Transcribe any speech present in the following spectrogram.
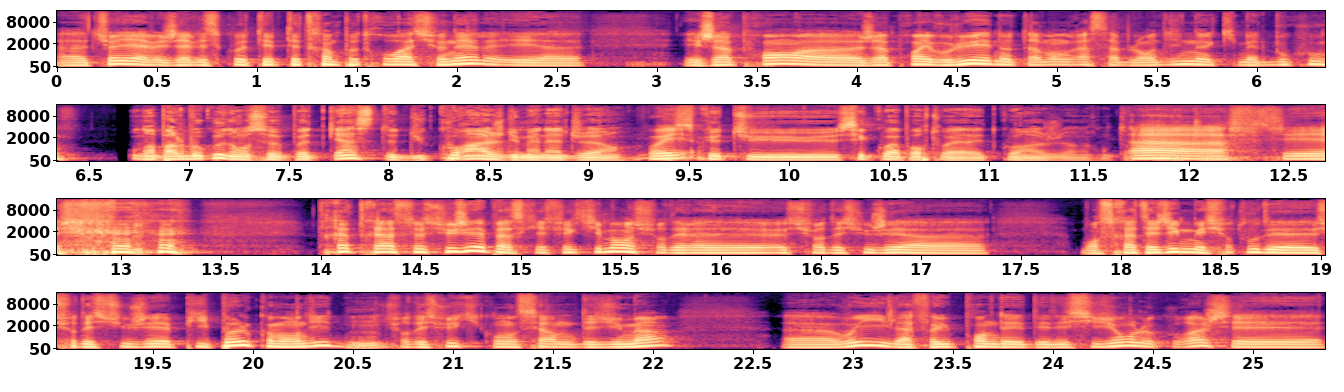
Euh, tu vois, j'avais ce côté peut-être un peu trop rationnel et, euh, et j'apprends, j'apprends à évoluer, notamment grâce à Blandine qui m'aide beaucoup. On en parle beaucoup dans ce podcast du courage du manager. Oui. Est-ce que tu, c'est quoi pour toi être courageux Ah, c'est. très très à ce sujet parce qu'effectivement sur des sur des sujets euh, bon stratégiques mais surtout des, sur des sujets people comme on dit mhm. sur des sujets qui concernent des humains euh, oui il a fallu prendre des, décisions. Le courage c'est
